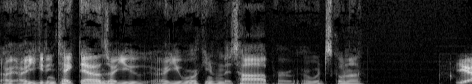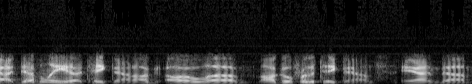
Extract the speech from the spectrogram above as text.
Are, are you getting takedowns? Are you are you working from the top, or, or what's going on? Yeah, definitely a takedown. I'll I'll uh, I'll go for the takedowns, and um,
